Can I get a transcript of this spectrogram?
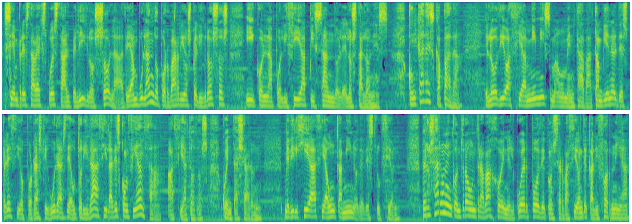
Siempre estaba expuesta al peligro sola, deambulando por barrios peligrosos y con la policía pisándole los talones. Con cada escapada, el odio hacia mí misma aumentaba, también el desprecio por las figuras de autoridad y la desconfianza hacia todos, cuenta Sharon. Me dirigía hacia un camino de destrucción. Pero Sharon encontró un trabajo en el Cuerpo de Conservación de California,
